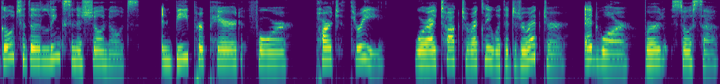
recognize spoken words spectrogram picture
go to the links in the show notes and be prepared for part three, where I talk directly with the director, Edouard Bird Sosa,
